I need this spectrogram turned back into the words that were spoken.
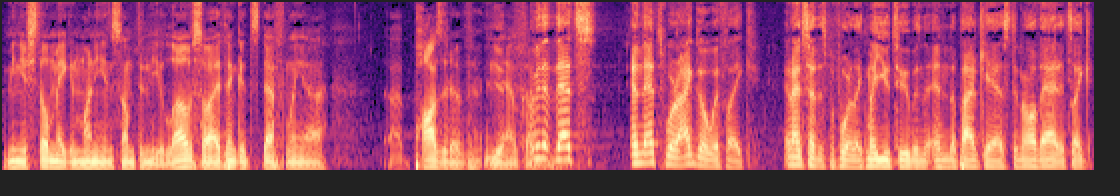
I mean, you're still making money in something that you love. So I think it's definitely a, a positive in the outcome. I mean, that, that's and that's where I go with like, and I've said this before, like my YouTube and, and the podcast and all that. It's like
